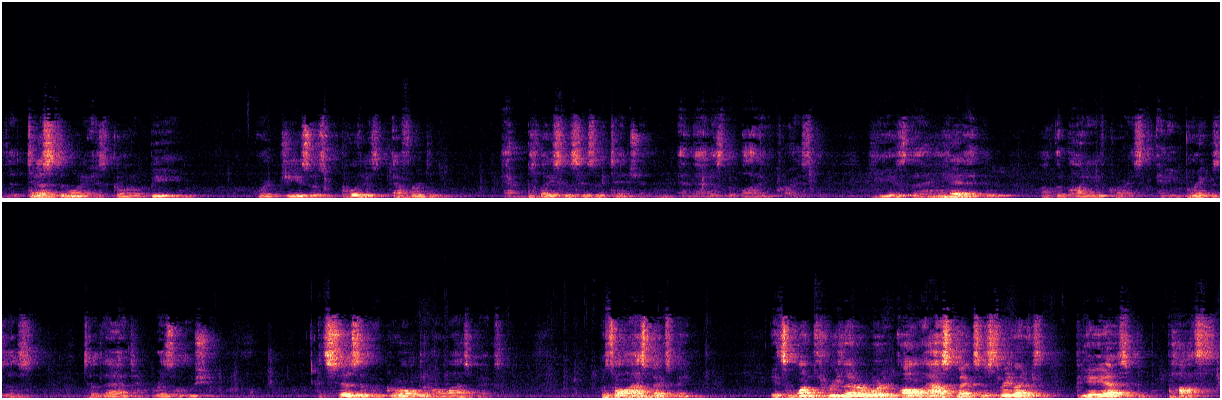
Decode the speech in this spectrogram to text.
But the testimony is going to be where Jesus put his effort and places his attention, and that is the body of Christ. He is the head of the body of Christ, and he brings us to that resolution. It says that we grow up in all aspects. What's all aspects mean? It's one three letter word. All aspects is three letters. P A S, pas.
